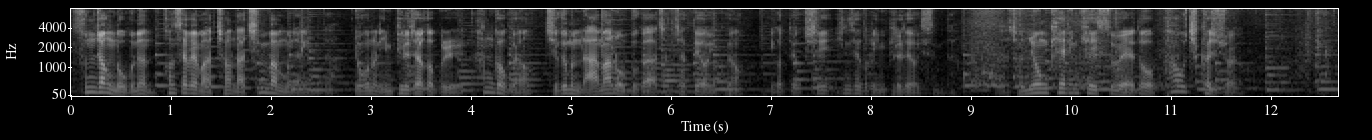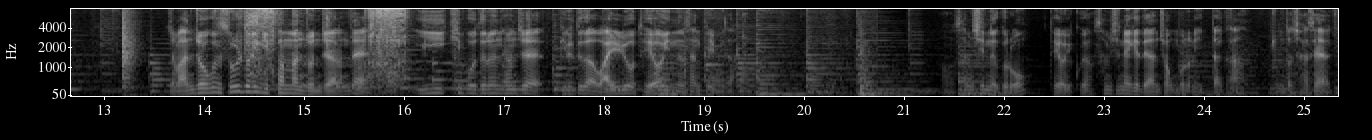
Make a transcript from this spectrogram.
순정 노브는 컨셉에 맞춰 나침반 문양입니다. 요거는 인필 작업을 한 거고요. 지금은 라마 노브가 장착되어 있고요. 이것도 역시 흰색으로 인필되어 있습니다. 자, 전용 캐링 케이스 외에도 파우치까지 줘요. 자, 만족은 솔더링 기판만 존재하는데 이 키보드는 현재 빌드가 완료되어 있는 상태입니다. 어, 삼신액으로 되어 있고요. 삼신액에 대한 정보는 이따가 좀 더 자세하게.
